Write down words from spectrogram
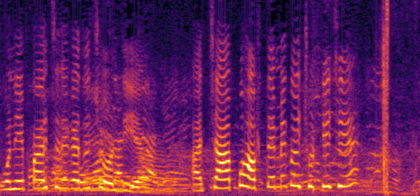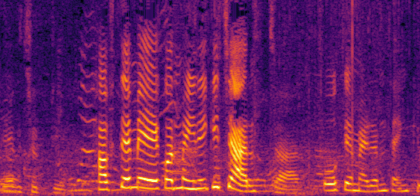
वो नेपाल चले गए तो छोड़ दिया। अच्छा आपको हफ़्ते में कोई छुट्टी चाहिए? एक छुट्टी। हफ़्ते में एक और महीने की चार? चार। Okay madam thank you.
